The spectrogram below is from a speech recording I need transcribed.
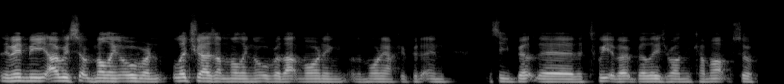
And it made me. I was sort of mulling over, and literally as I'm mulling over that morning, or the morning after you put it in, I see the the tweet about Billy's run come up. So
